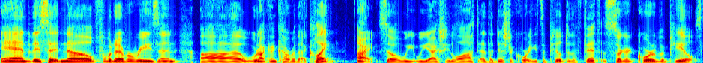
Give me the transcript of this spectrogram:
and they said no for whatever reason. Uh, we're not going to cover that claim. All right, so we, we actually lost at the district court. He gets appealed to the Fifth Circuit Court of Appeals.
